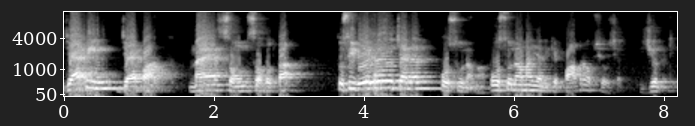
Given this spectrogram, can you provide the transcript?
ਜੈ ਭੀਮ, ਜੈ ਭਾਰਤ। ਮੈਂ ਸੋਮ ਸਹੋਤਾ। ਤੁਸੀਂ ਵੇਖ ਰਹੇ ਹੋ ਚੈਨਲ ਪੋਸੂਨਾਮਾ। ਪੋਸੂਨਾਮਾ ਯਾਨੀ ਕਿ ਪਾਵਰ ਆਫ ਸੋਸ਼ਲ ਯੂਨਿਟੀ।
